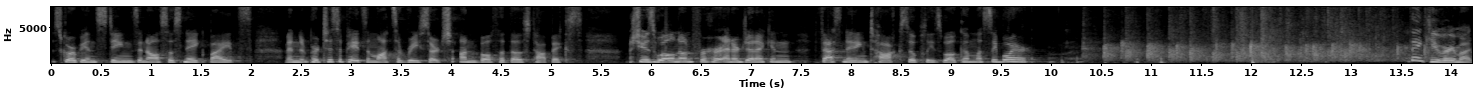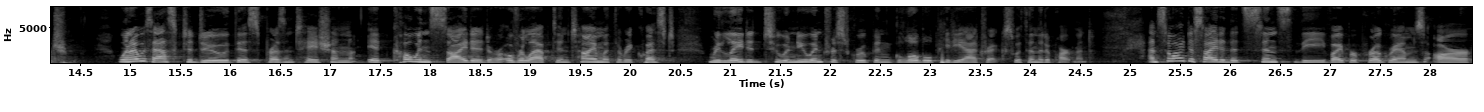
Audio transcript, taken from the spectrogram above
scorpion stings and also snake bites and participates in lots of research on both of those topics. She is well known for her energetic and fascinating talk, so please welcome Leslie Boyer. Thank you very much. When I was asked to do this presentation, it coincided or overlapped in time with a request related to a new interest group in global pediatrics within the department. And so I decided that since the Viper programs are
